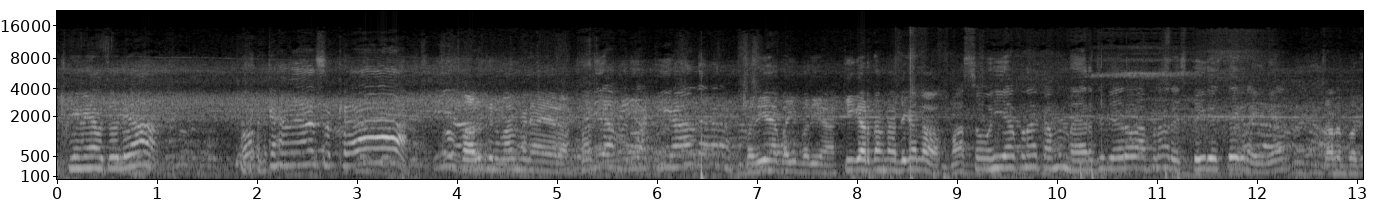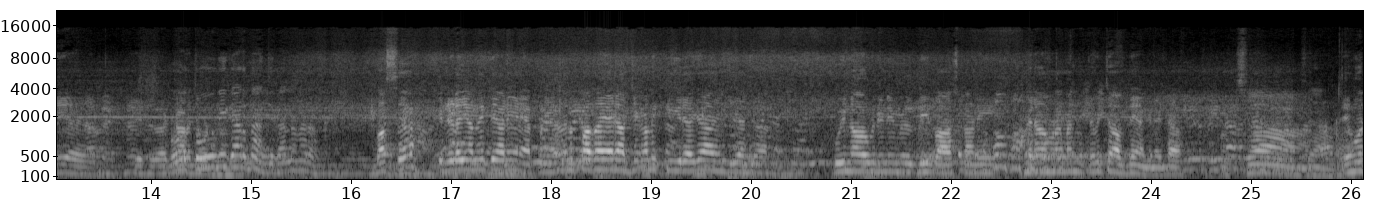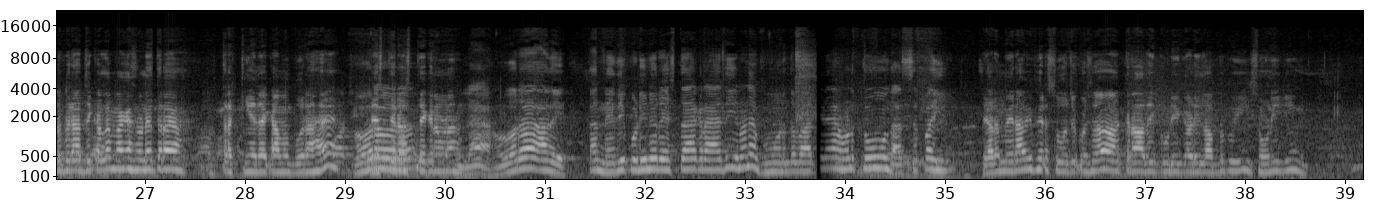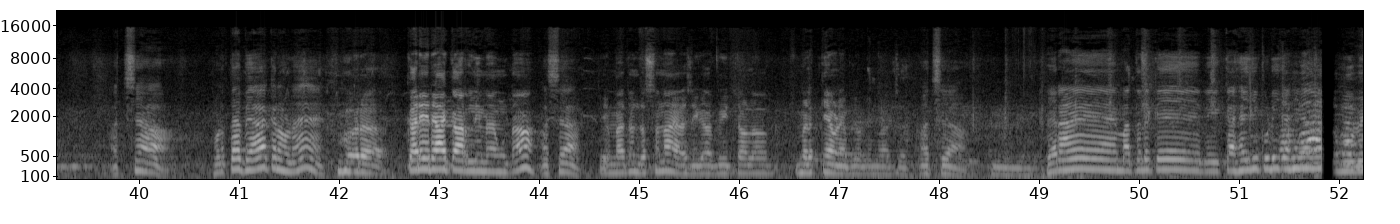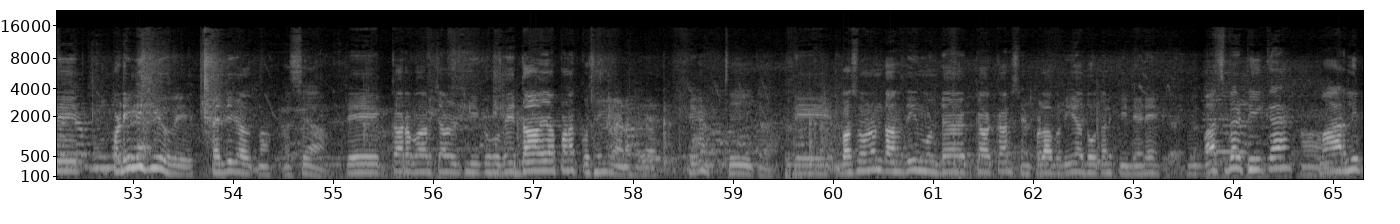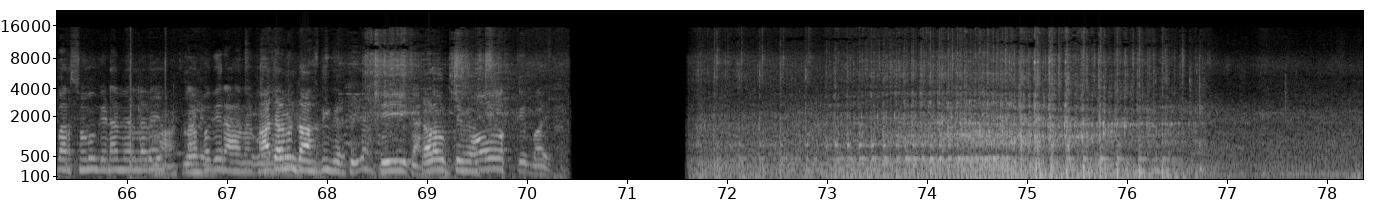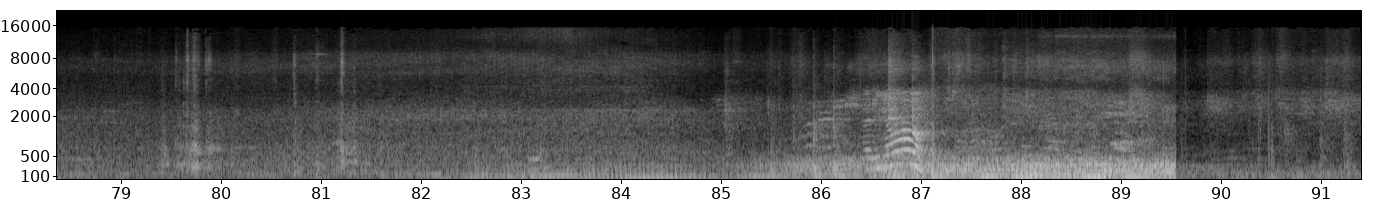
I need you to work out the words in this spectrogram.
ਕਿਵੇਂ ਆ ਚੋਲਿਆ ਉਹ ਕਿਵੇਂ ਸੁੱਖਾ ਉਹ ਬਾਲੀ ਦਿਨ ਬਾਅਦ ਮਿਲਿਆ ਯਾਰ। ਵਧੀਆ ਵਧੀਆ। ਕੀ ਹਾਲ ਹੈ ਮੇਰਾ ਵਧੀਆ ਬਾਈ ਵਧੀਆ। ਕੀ ਕਰਦਾ ਹੁਣ ਅੱਜ ਕੱਲ ਬਸ ਉਹੀ ਆਪਣਾ ਕੰਮ ਮੈਰਿਜ ਆਪਣਾ ਰਿਸ਼ਤੇ ਹੀ ਰਿਸ਼ਤੇ ਕਰਾਈਦੇ ਆ। ਚੱਲ ਵਧੀਆ ਯਾਰ। ਕਿਸੇ ਦਾ ਹੋਰ ਘਰ ਤੂੰ ਕੀ ਕਰਦਾ ਅੱਜ ਕੱਲ ਮੇਰਾ ਬਸ ਕਿਹੜਾ ਜਾਂਦੇ ਤਿਆਰੀਆਂ ਨੇ ਆਪਣੀਆਂ ਤੈਨੂੰ ਪਤਾ ਯਾਰ ਅੱਜ ਕੱਲ ਕੀ ਰਹਿ ਗਿਆ ਇੰਡੀਆ 'ਚ। ਕੋਈ ਨੌਕਰੀ ਨਹੀਂ ਮਿਲਦੀ ਵਾਸਤਾ ਨਹੀਂ। ਫਿਰ ਹੁਣ ਮੈਂ ਉੱਤੇ ਵੀ ਚੱਲਦੇ ਆ ਕੈਨੇਡਾ। ਅੱਛਾ। ਤੇ ਹੋਰ ਫਿਰ ਅੱਜ ਕੱਲ ਮੈਂ ਕਿਹਾ ਸੁਣਿਆ ਤੇਰਾ ਤਰੱਕੀਆਂ ਦਾ ਕੰਮ ਪੂਰਾ ਹੈ? ਰਿਸ਼ਤੇ ਰਸਤੇ ਕਰਾਉਣਾ। ਲੈ ਹੋਰ ਆ ਦੇ ਧੰਨੇ ਦੀ ਕੁੜੀ ਨੂੰ ਰਿਸ਼ਤਾ ਕਰਾਇਆ ਦੀ ਉਹਨਾਂ ਨੇ ਫੋਨ ਦਵਾ ਦਿੱਤਾ। ਹੁਣ ਤੂੰ ਦੱਸ ਭਾਈ। ਯਾਰ ਮੇਰਾ ਵੀ ਫਿਰ ਸੋਚ ਕੁਛ ਕਰਾ ਦੇ ਕੁੜੀ ਕਾੜੀ ਲੱਭ ਕੋਈ ਸੋਹਣੀ ਜੀ। ਅੱਛਾ। ਹੁਣ ਤਾਂ ਵਿਆਹ ਕਰਾਉਣਾ ਹੈ। ਹੋਰ ਕਰੇ ਰਹਿ ਕਰ ਲਈ ਮੈਂ ਹੁਣ ਤਾਂ। ਅੱਛਾ। ਤੇ ਮੈਂ ਤੈਨੂੰ ਦੱਸਣ ਆਇਆ ਸੀਗਾ ਵੀ ਚੱਲ ਮਿਲ ਕੇ ਆਉਣੇ ਪਟੋਲੇ ਨੂੰ ਅੱਜ। ਅੱਛਾ। ਫਿਰ ਐ ਮਤਲਬ ਕਿ ਵੀ ਕਹੇ ਜੀ ਕੁੜੀ ਚਾਹੀਦੀ ਆ? ਹੋਵੇ ਪੜ੍ਹੀ ਲਿਖੀ ਹੋਵੇ ਪਹਿਲੀ ਗੱਲ ਤਾਂ। ਅੱਛਾ। ਤੇ ਘਰ-ਬਾਰ ਚੱਲ ਠੀਕ ਹੋਵੇ ਦਾਜ ਆਪਣਾ ਕੁਛ ਨਹੀਂ ਲੈਣਾ ਹੈਗਾ ਠੀਕ ਹੈ ਠੀਕ ਹੈ ਤੇ ਬਸ ਉਹਨਾਂ ਨੂੰ ਦੱਸਦੀ ਮੁੰਡਾ ਕਾ ਘਰ ਸਿੰਪਲ ਆ ਵਧੀਆ ਦੋ ਤਿੰਨ ਕਿੱਲੇ ਨੇ। ਬਸ ਫਿਰ ਠੀਕ ਹੈ। ਮਾਰ ਲਈ ਪਰਸੋਂ ਨੂੰ ਕਿਹੜਾ ਮੇਰੇ ਲਵੇ। ਲੱਭ ਕੇ ਰੱਖਦਾ ਹਾਂ ਚੱਲ ਮੈਨੂੰ ਦੱਸਦੀ ਫਿਰ ਠੀਕ ਹੈ ਠੀਕ ਹੈ ਚਲ ਓਕੇ ਫਿਰ। ਓਕੇ ਬਾਏ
